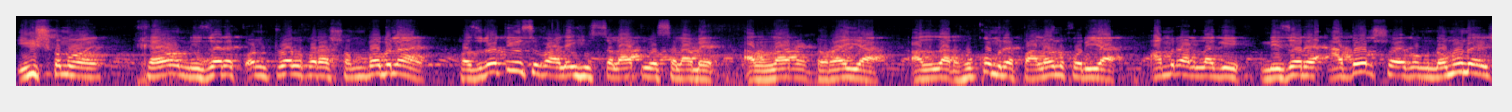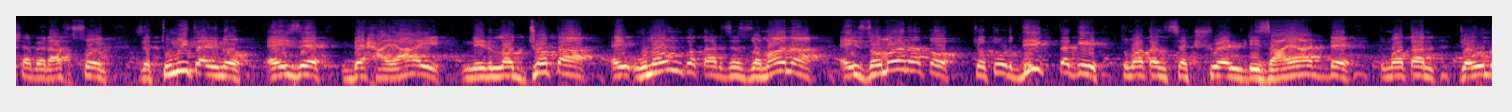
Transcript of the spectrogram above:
এই সময় খেও নিজের কন্ট্রোল করা সম্ভব নয় হজরত ইউসুফ আলহি সালামে আল্লাহরে ডরাইয়া, আল্লাহর হুকুমরে পালন করিয়া আমরার লাগি নিজরে আদর্শ এবং নমুনা হিসাবে রাখছই যে তুমি তাই নো এই যে বেহায়াই, নির্লজ্জতা, এই উলঙ্গতার যে জমানা, এই জমানা তো চতুর্দিক থাকি তোমাতান সেক্সুয়াল ডিজায়ার ডে তোমাতান যৌন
